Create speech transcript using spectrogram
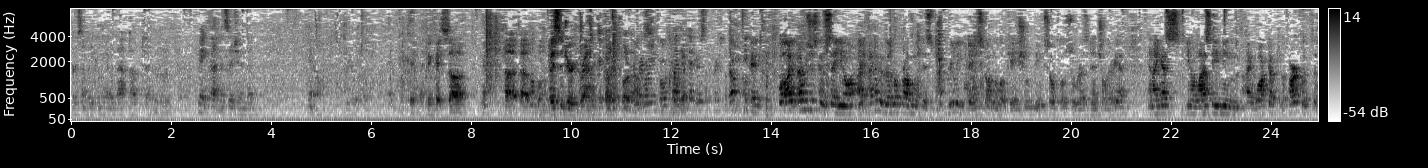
for somebody coming out of that pub to Mhm. make that decision, then, you know, really. Okay, I think I saw, uh, Grant. Yeah, okay. Well, I, I was just going to say, you know, I, I have a bit of a problem with this, really based on the location, being so close to a residential area. And I guess, you know, last evening, I walked up to the park with the,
